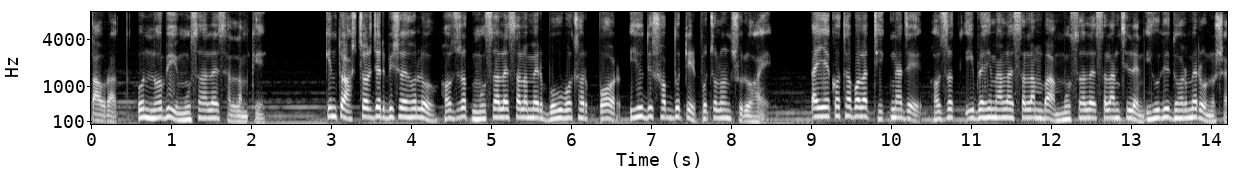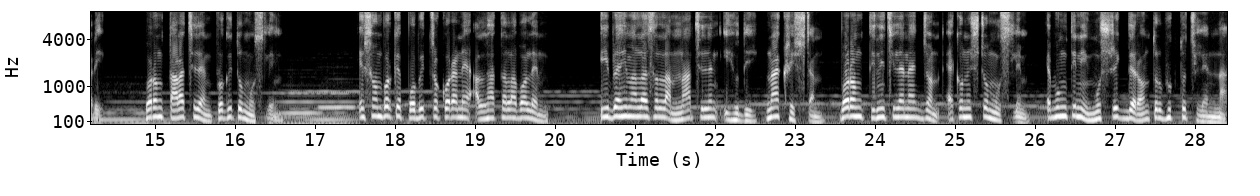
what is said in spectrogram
তাওরাত ও নবী মুসা আলাহ সাল্লামকে কিন্তু আশ্চর্যের বিষয় হলো হজরত মুসা আলাহ সাল্লামের বহু বছর পর ইহুদি শব্দটির প্রচলন শুরু হয়। তাই কথা বলা ঠিক না যে হজরত ইব্রাহিম আলাহ সাল্লাম বা মুসা আলাহ সাল্লাম ছিলেন ইহুদি ধর্মের অনুসারী, বরং তারা ছিলেন প্রকৃত মুসলিম। এ সম্পর্কে পবিত্র কোরআনে আল্লাহ তালা বলেন ইব্রাহিম আল্লাহ সাল্লাম না ছিলেন ইহুদি, না খ্রিস্টান, বরং তিনি ছিলেন একজন একনিষ্ঠ মুসলিম এবং তিনি মুশরিকদের অন্তর্ভুক্ত ছিলেন না।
